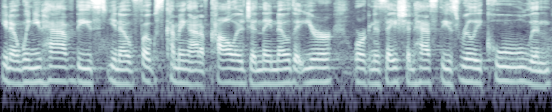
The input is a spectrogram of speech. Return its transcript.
You know, when you have these, you know, folks coming out of college and they know that your organization has these really cool and,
